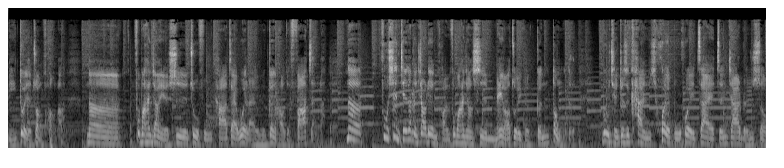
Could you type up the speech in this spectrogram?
离队的状况了。那富邦悍将也是祝福他在未来有更好的发展了。那。副现阶段的教练团，富邦悍将是没有要做一个跟动的，目前就是看会不会再增加人手，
